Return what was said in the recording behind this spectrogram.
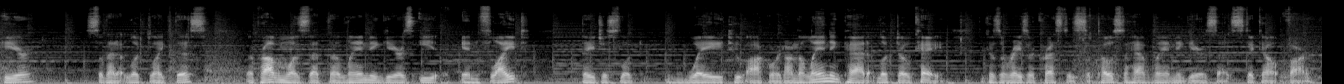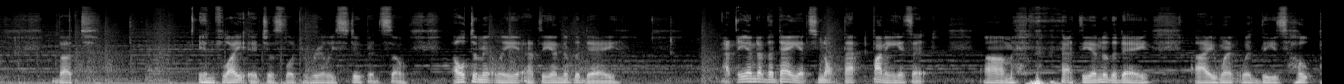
here, so that it looked like this. The problem was that the landing gears in flight, they just looked way too awkward. On the landing pad, it looked okay, because the Razor Crest is supposed to have landing gears that stick out far. but in flight it just looked really stupid. So ultimately, at the end of the day, at the end of the day, it's not that funny, is it? Um, at the end of the day, I went with these Hope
